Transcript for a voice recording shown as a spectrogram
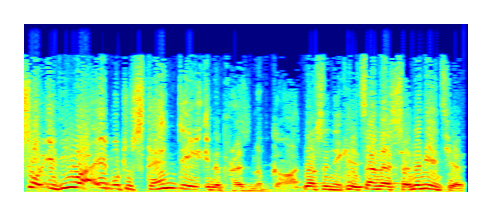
So if you are able to standing in the presence of God, 若是你可以站在神的面前，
